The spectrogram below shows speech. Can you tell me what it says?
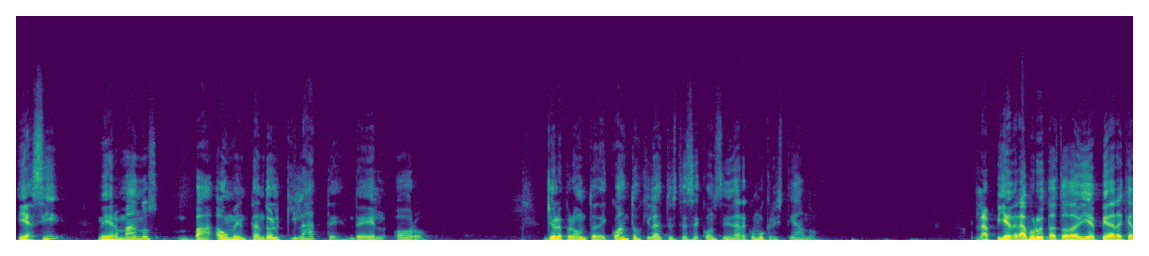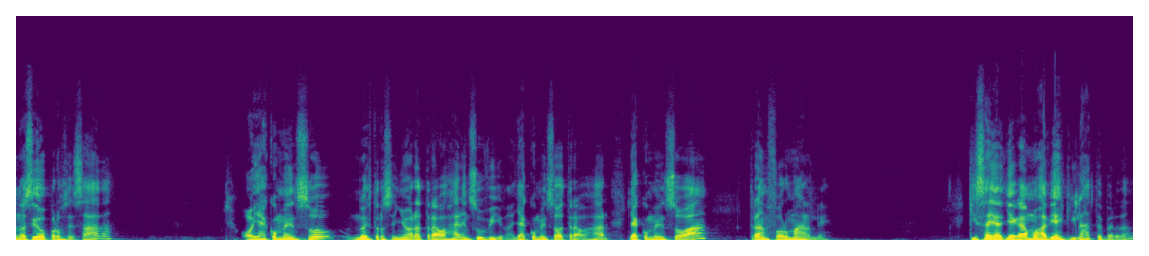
Y así mis hermanos, va aumentando el quilate del oro. Yo le pregunto, ¿de cuántos quilates usted se considera como cristiano? La piedra bruta todavía, piedra que no ha sido procesada. O ya comenzó nuestro Señor a trabajar en su vida, ya comenzó a trabajar, ya comenzó a transformarle. Quizá ya llegamos a 10 quilates, ¿verdad?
